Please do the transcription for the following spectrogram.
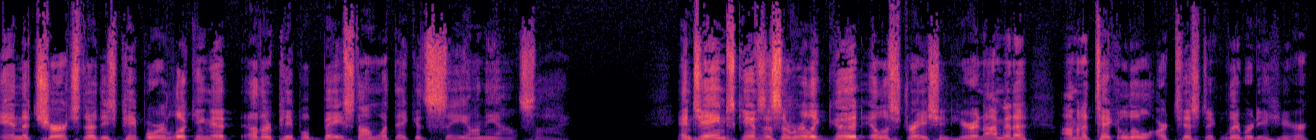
in the church there. These people were looking at other people based on what they could see on the outside. And James gives us a really good illustration here and I'm going to I'm going to take a little artistic liberty here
